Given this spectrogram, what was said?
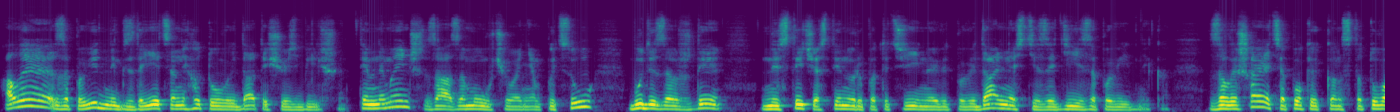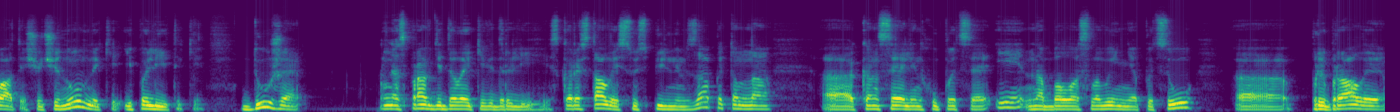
але заповідник, здається, не готовий дати щось більше. Тим не менш, за замовчуванням ПЦУ буде завжди нести частину репутаційної відповідальності за дії заповідника. Залишається поки констатувати, що чиновники і політики дуже насправді далекі від релігії, скористались суспільним запитом на е, канцелінг УПЦ і на благословення ПЦУ е, прибрали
